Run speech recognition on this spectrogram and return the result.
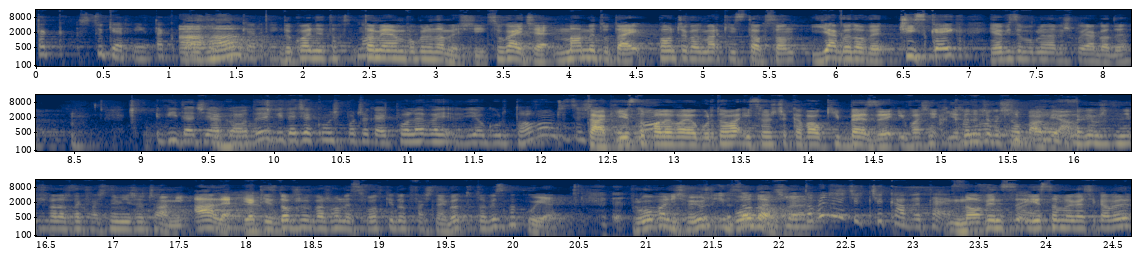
Tak z cukierni, tak prosto z Aha, cukierni. dokładnie to, to No. miałem w ogóle na myśli. Słuchajcie, mamy tutaj pączek od marki Stockson, jagodowy cheesecake. Ja widzę w ogóle na wierzchu jagody. Widać jagody, widać jakąś, poczekaj, polewę jogurtową czy coś Tak, takiego? jest to polewa jogurtowa i są jeszcze kawałki bezy i właśnie jedyne czego się obawiam, ja wiem, że ty nie przepadasz za kwaśnymi rzeczami, ale jak jest dobrze wyważone słodkie do kwaśnego, to tobie smakuje. Próbowaliśmy już i było Zobaczmy, dobrze. to będzie cie- ciekawy test. No więc Fajnie. jestem mega ciekawy.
